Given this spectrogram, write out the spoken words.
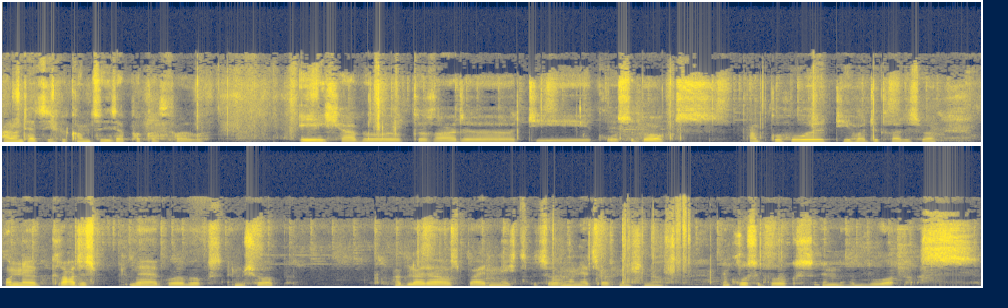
Hallo und herzlich willkommen zu dieser Podcast-Folge. Ich habe gerade die große Box abgeholt, die heute gratis war. Und eine gratis äh, Brawlbox im Shop. Habe leider aus beiden nichts bezogen und jetzt öffne ich noch eine große Box im Brawl Pass.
